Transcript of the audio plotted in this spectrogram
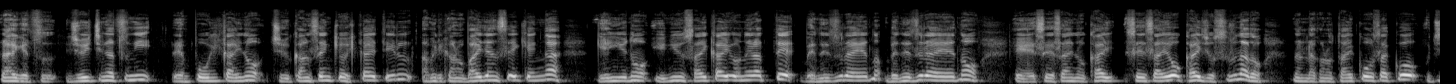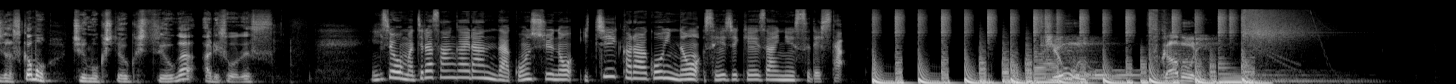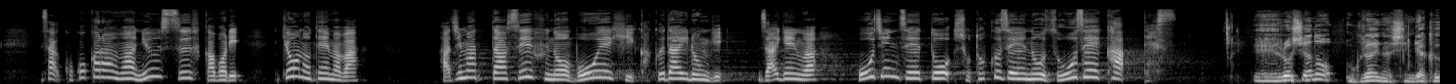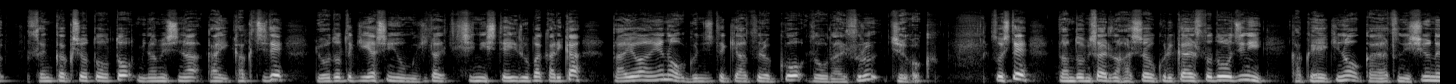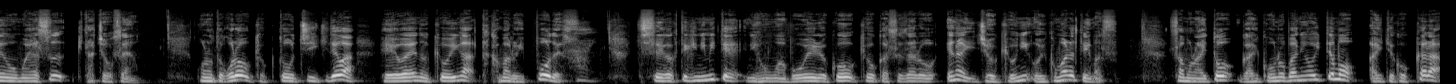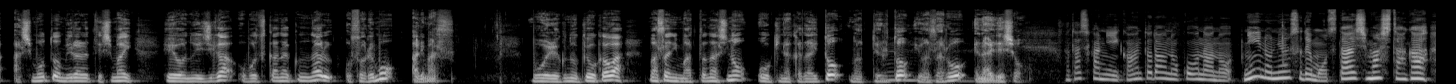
来月11月に連邦議会の中間選挙を控えているアメリカのバイデン政権が原油の輸入再開を狙ってベネズエラへのベネズエラへの、えー、制裁の制裁を解除するなど何らかの対抗策を打ち出すかも注目しておく必要がありそうです。以上町田さんが選んだ今週の1位から5位の政治経済ニュースでした。今日の深掘りさあここからはニュース深掘り。今日のテーマは始まった政府の防衛費拡大論議。財源は法人税と所得税の増税化です、えー、ロシアのウクライナ侵略。尖閣諸島と南シナ海各地で領土的野心をむき出しにしているばかりか台湾への軍事的圧力を増大する中国。そして弾道ミサイルの発射を繰り返すと同時に核兵器の開発に執念を燃やす北朝鮮。このところ極東地域では平和への脅威が高まる一方です、はい、地政学的に見て日本は防衛力を強化せざるを得ない状況に追い込まれています。さもないと外交の場においても相手国から足元を見られてしまい平和の維持がおぼつかなくなる恐れもあります。防衛力の強化はまさに待ったなしの大きな課題となっていると言わざるを得ないでしょう。確かにカウントダウンのコーナーの2位のニュースでもお伝えしましたが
